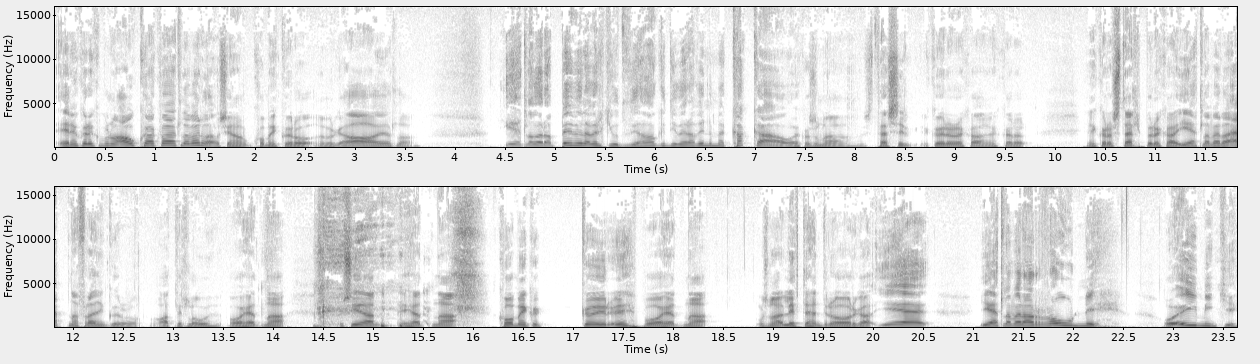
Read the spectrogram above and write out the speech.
er einhver eitthvað búin að ákveða hvað það ætla að verða? Og síðan kom einhver og, og bara, á, ég ætla ég ætla að vera bifilverki út af því að þá get ég verið að vinna með kakka og eitthvað svona, þessir gaurar eitthvað, einhverjar einhverja stelpur eitthvað, ég ætla að vera efnafræðingur. Og, og allir hlóu og hérna og síðan hérna kom einhver gaur upp og hérna og svona lifti hendur og eitthvað ég, ég ætla að vera róni og aumingi.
